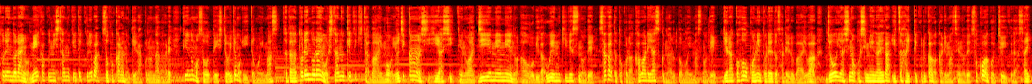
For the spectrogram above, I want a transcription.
トレンドラインを明確に下抜けてくれば、そこからの下落の流れっていうのも想定しておいてもいいと思います。ただ、トレンドラインを下抜けてきた場合も、4時間足、日足っていうのは GMMA の青帯が上向きですので、下がったところは買われやすくなると思いますので、下落方向にトレードされる場合は、上位足私の押し目買いがいつ入ってくるかわかりませんので、そこはご注意ください。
